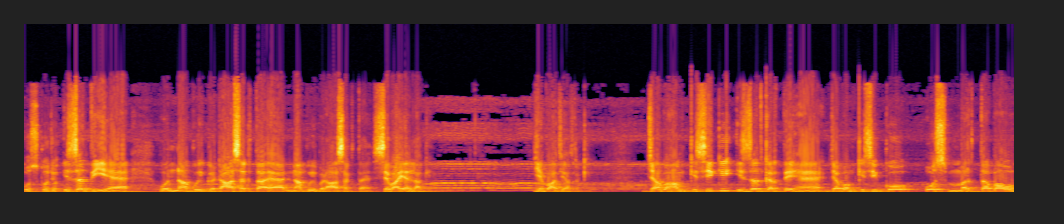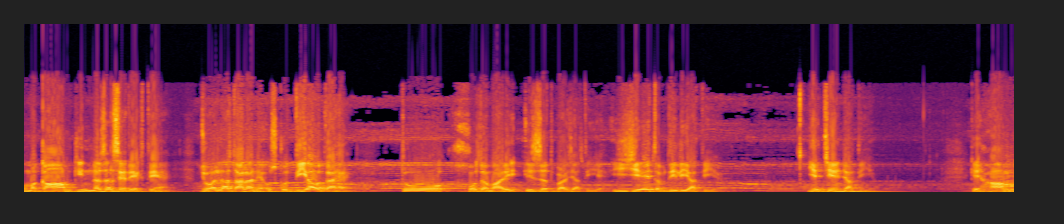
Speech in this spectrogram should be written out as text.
उसको जो इज़्ज़त दी है, वो ना कोई घटा सकता है, ना कोई बढ़ा सकता है, सिवाय अल्लाह के। ये बात याद रखें। जब हम किसी की इज़्ज़त करते हैं, जब हम किसी को उस मर्तबा व मकाम की नज़र से देखते हैं, जो अल्लाह ताला ने उसको दिया होता है तो ख़ुद हमारी इज़्ज़त बढ़ जाती है। ये तब्दीली आती है। ये चेंज आती है। कि हम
